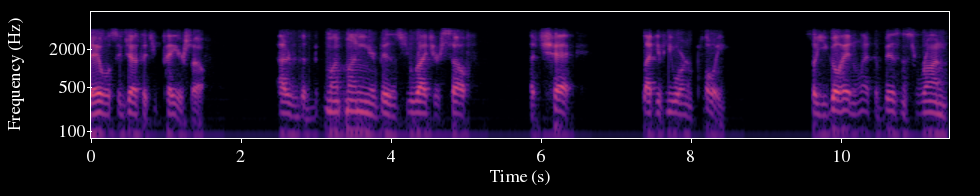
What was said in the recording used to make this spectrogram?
they will suggest that you pay yourself. Out of the money in your business, you write yourself a check like if you were an employee. So you go ahead and let the business run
